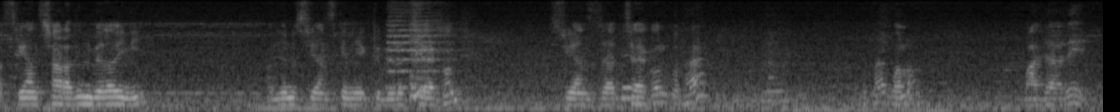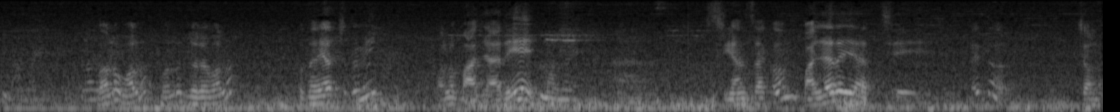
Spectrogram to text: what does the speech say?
আর শ্রিয়াংশ সারাদিন বেরোয়নি। ওই জন্য শ্রিয়াংশকে নিয়ে একটু বেরোচ্ছে এখন। শ্রিয়াংশ যাচ্ছে এখন। কোথায়? কোথায়? বলো। বাজারে। বলো। বলো বলো জোরে বলো। কোথায় যাচ্ছ তুমি? বলো বাজারে। শ্রিয়াংশ এখন বাজারে যাচ্ছে। তাই তো? চলো।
